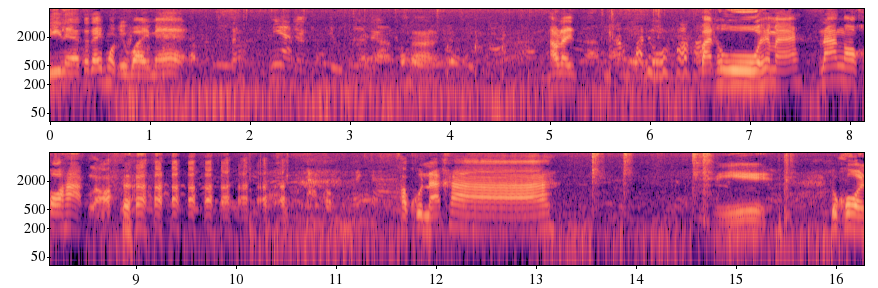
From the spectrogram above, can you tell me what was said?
ดีแล้วจะได้หมดไวๆแม่เนี่ยอยู่ที่ไหนใช่เอาอะไรปลาทูปลาทูใช่ไหมหน้างอคอหักเหรอ ขอบคุณนะคะ ขอบคุณนะคะ นี่ ทุกคน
